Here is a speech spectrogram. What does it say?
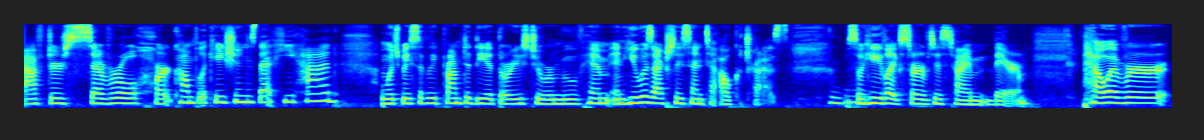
after several heart complications that he had, which basically prompted the authorities to remove him. And he was actually sent to Alcatraz. So he mm-hmm. like served his time there. However,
